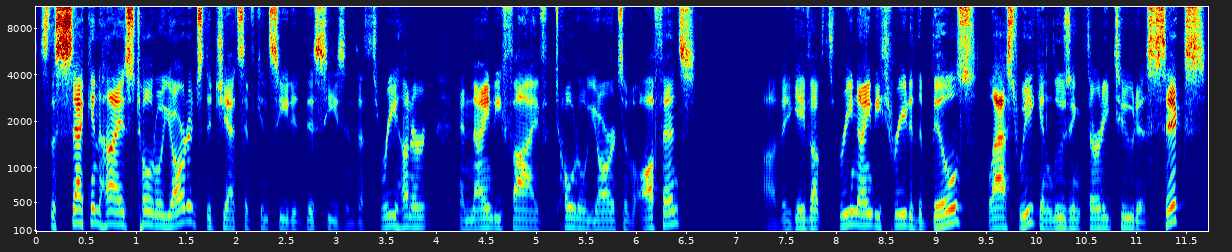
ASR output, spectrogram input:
it's the second highest total yardage the Jets have conceded this season, the 395 total yards of offense. Uh, they gave up 393 to the Bills last week and losing 32 to 6.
